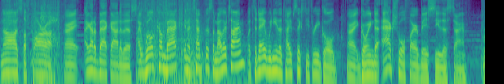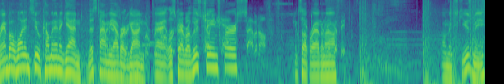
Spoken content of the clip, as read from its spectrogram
No, it's the FARA. All right, I got to back out of this. I will come back and attempt this another time, but today we need the Type 63 gold. All right, going to actual Firebase Z this time. Rambo 1 and 2 coming in again. This time we have our gun. All right, let's grab our loose change first. What's up, Ravenov? Um, excuse me.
